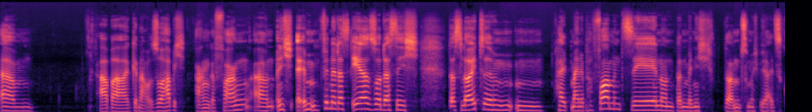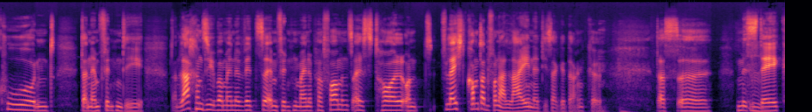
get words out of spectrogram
Ähm, aber genau, so habe ich angefangen. Und ich empfinde das eher so, dass ich, dass Leute halt meine Performance sehen und dann bin ich dann zum Beispiel als Kuh und dann empfinden sie, dann lachen sie über meine Witze, empfinden meine Performance als toll und vielleicht kommt dann von alleine dieser Gedanke, dass äh, Mistake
